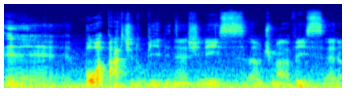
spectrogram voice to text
é, boa parte do PIB, né? Chinês, a última vez era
